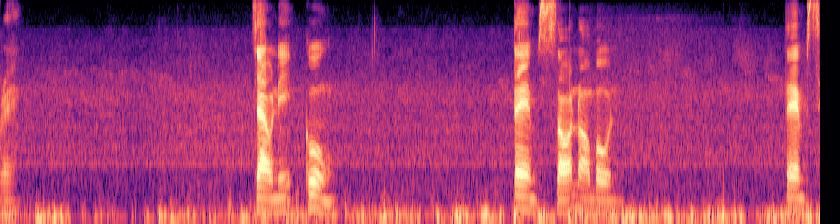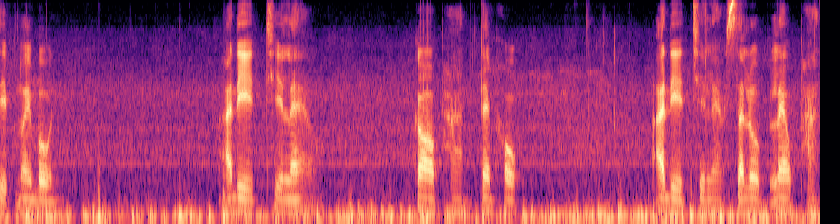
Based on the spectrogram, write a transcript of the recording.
แรง เจ้านี้กุ้ง เต็มสอนอบนเต็มสิบหน่วยบนอดีตที่แล้ว ก็ผ่านเต็มหก อดีตที่แล้วสรุปแล้วผ่าน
